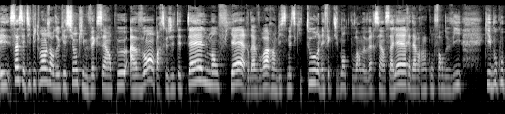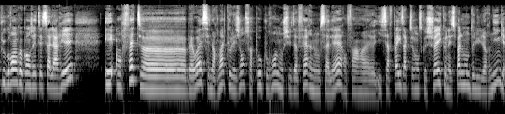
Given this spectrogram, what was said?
Et ça, c'est typiquement le genre de question qui me vexait un peu avant parce que j'étais tellement fière d'avoir un business qui tourne, effectivement de pouvoir me verser un salaire et d'avoir un confort de vie qui est beaucoup plus grand que quand j'étais salariée. Et en fait, euh, ben ouais, c'est normal que les gens soient pas au courant de mon chiffre d'affaires et de mon salaire. Enfin, euh, ils savent pas exactement ce que je fais, ils connaissent pas le monde de l'e-learning,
